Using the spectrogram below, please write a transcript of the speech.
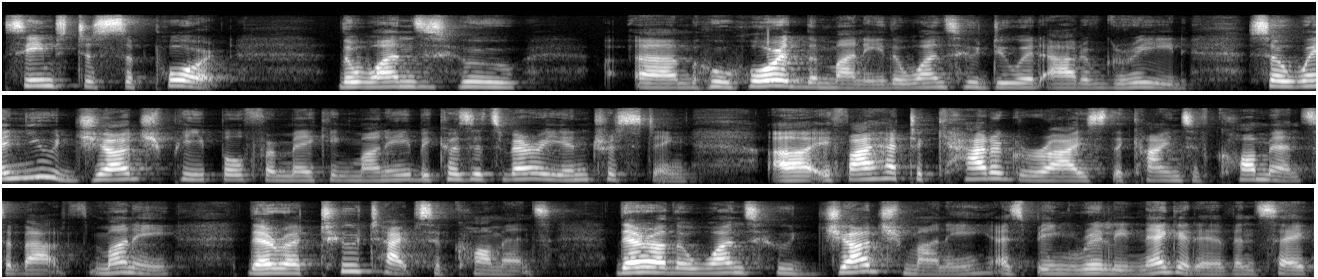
seems to support the ones who um, who hoard the money, the ones who do it out of greed. So when you judge people for making money, because it's very interesting, uh, if I had to categorize the kinds of comments about money, there are two types of comments. There are the ones who judge money as being really negative and say,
